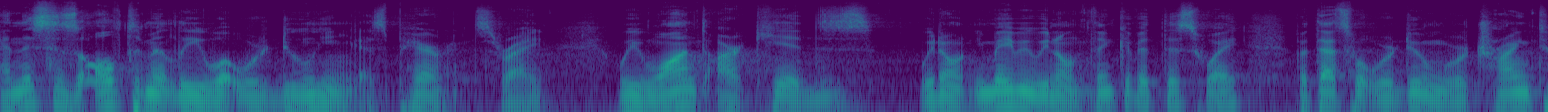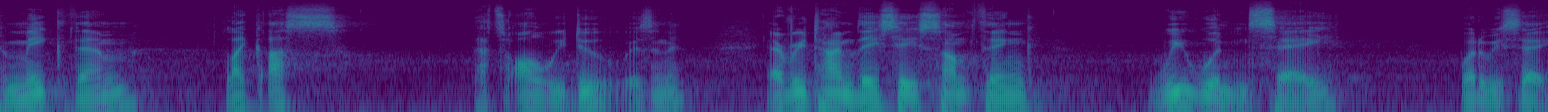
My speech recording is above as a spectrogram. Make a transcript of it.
And this is ultimately what we're doing as parents, right? We want our kids, we don't, maybe we don't think of it this way, but that's what we're doing. We're trying to make them like us. That's all we do, isn't it? Every time they say something we wouldn't say, what do we say?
